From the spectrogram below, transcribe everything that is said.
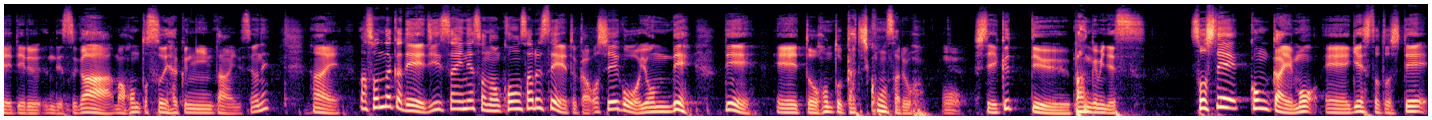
えているんですが、まあ、ほんと数百人単位ですよね。はい。まあ、その中で、実際ね、そのコンサル生とか教え子を呼んで、で、えっ、と、本当ガチコンサルをおしていくっていう番組です。そして、今回も、えーゲストとして、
